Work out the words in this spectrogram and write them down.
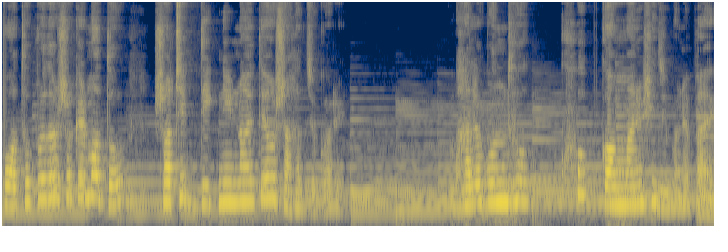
পথপ্রদর্শকের মতো সঠিক দিক নির্ণয়তেও সাহায্য করে। ভালো বন্ধু খুব কম মানুষই জীবনে পায়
